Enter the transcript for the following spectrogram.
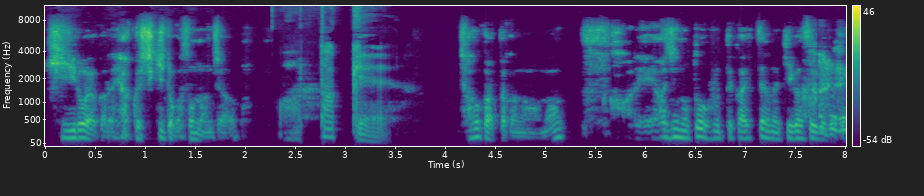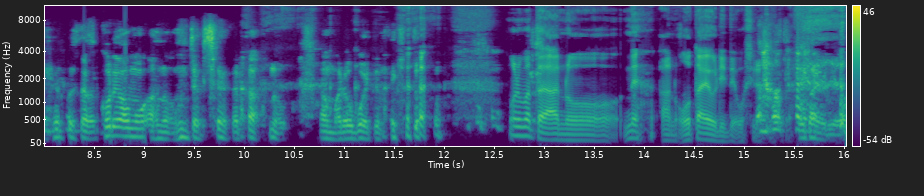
黄色やから百式とかそんなんちゃう？あったっけ？ちゃうかったかな？なんカレー味の豆腐って書いてたような気がするけど、ひょっとしたら、これはもう、あの、うんちゃくちゃやから、あの、あんまり覚えてないけど、これまた、あの、ね、あの、お便りでお知らせ。お便りを。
